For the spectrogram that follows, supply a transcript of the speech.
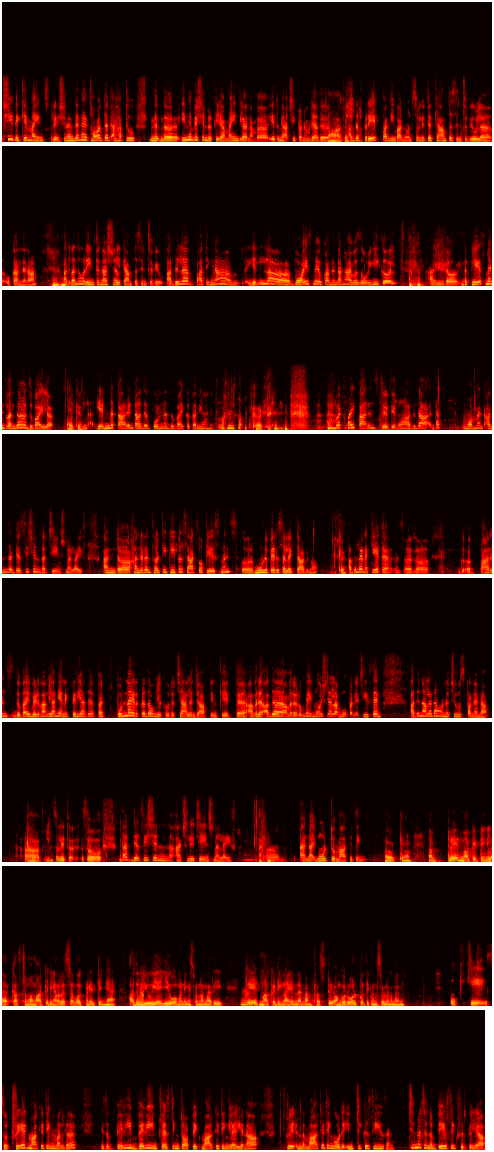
She became my inspiration. And then I thought that I have to, இந்த inhibition இருக்கு இல்லையா மைண்ட்ல நம்ம எதுவுமே achieve பண்ண முடியாது. அதை break பண்ணி வரணும்னு சொல்லிட்டு கேம்பஸ் இன்டர்வியூல உட்கார்ந்தேனா அது வந்து ஒரு இன்டர்நேஷனல் கேம்பஸ் இன்டர்வியூ அதுல பாத்தீங்கன்னா எல்லா பாய்ஸ்மே உட்கார்ந்துருந்தாங்க. I was only girl and இந்த பிளேஸ்மெண்ட் வந்து துபாயில. எந்த பேரண்டாவது பொண்ணு துபாய்க்கு தனியா அனுப்புவாங்க but my parents did you know அதுதான் that moment and the decision that changed my life. And uh, 130 people sat for placements மூணு பேர் செலக்ட் ஆகணும். அதுல நான் கேட்டேன் சார் பேரண்ட்ஸ் துபாய் விடுவாங்களான்னு எனக்கு தெரியாது பட் பொண்ணா இருக்கிறது உங்களுக்கு ஒரு சேலஞ்சா அப்படின்னு கேட்டு அவரு அத அவரை ரொம்ப இமோஷனலா மூவ் பண்ணிச்சு செட் அதனாலதான் உன்னை சூஸ் பண்ணனா அப்படின்னு சொல்லிட்டு. So that decision actually change my life and I move to marketing okay ma'am ma'am trade மார்க்கெட்டிங்ல customer marketing அனலிஸ்டா ஒர்க் பண்ணிருக்கீங்க. அதுவும் யூஏஇ ஓமன் நீங்க சொன்ன மாதிரி. ட்ரேட் மார்க்கெட்டிங்னா என்ன மேம் ஃபர்ஸ்ட் உங்க ரோல் பத்தி கொஞ்சம் சொல்லுங்க ma'am okay so trade marketing வந்து is a very very interesting topic மார்க்கெட்டிங்ல ஏன்னா இந்த மார்க்கெட்டிங்கோட இன்ட்ரிகசிஸ் அண்ட் சின்ன சின்ன பேசிக்ஸ் இருக்கு இல்லையா?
